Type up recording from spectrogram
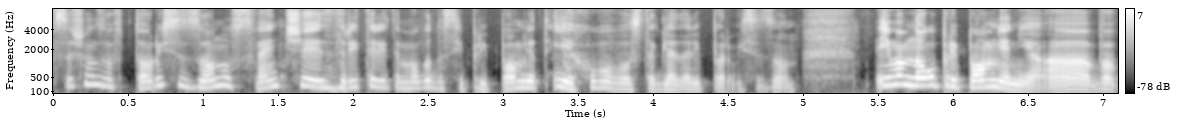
всъщност във втори сезон, освен, че зрителите могат да си припомнят, и е хубаво да сте гледали първи сезон. Има много припомняния. В,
